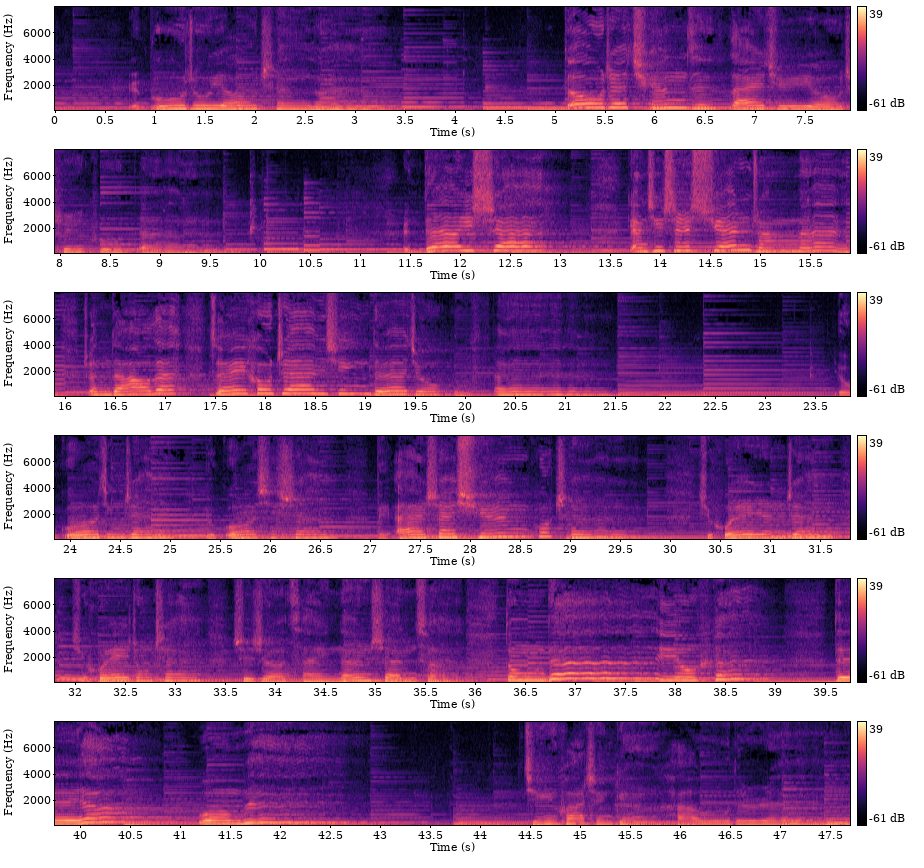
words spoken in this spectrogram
忍不住又沉沦，兜着圈子。来去又吃苦的。人的一生，感情是旋转门，转到了最后，真心的就不分。有过竞争，有过牺牲，被爱筛选过程，学会认真，学会忠诚，适者才能生存。懂得永恒，得要我们进化成更好的人。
